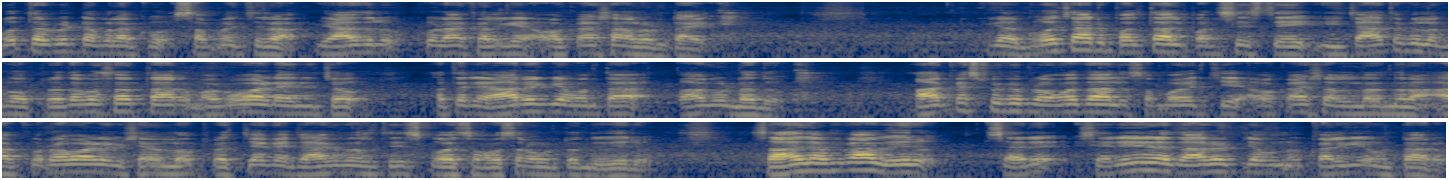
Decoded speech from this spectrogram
మూత్రపిండములకు సంబంధించిన వ్యాధులు కూడా కలిగే అవకాశాలు ఉంటాయి ఇక గోచార ఫలితాలు పరిశీలిస్తే ఈ జాతకులకు ప్రథమ సంతానం మగవాడైనచో అతని ఆరోగ్యం అంతా బాగుండదు. ఆకస్మిక ప్రమాదాలు సంభవించే అవకాశాలు ఉన్నందున ఆ కుర్రవాడి విషయంలో ప్రత్యేక జాగ్రత్తలు తీసుకోవాల్సిన అవసరం ఉంటుంది వీరు. సహజంగా వీరు శరీ శరీర దారుఢ్యమును కలిగి ఉంటారు.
